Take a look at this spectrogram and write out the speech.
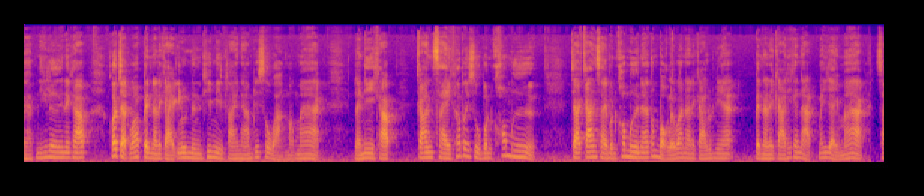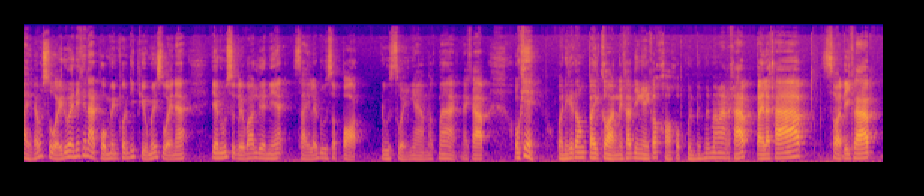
แบบนี้เลยนะครับ ก็จัดว่าเป็นนาฬิกาอีกรุ่นหนึ่งที่มีปลายน้ำที่สว่างมากๆ และนี่ครับการใส่เข้าไปสู่บนข้อมือ จากการใส่บนข้อมือนะต้องบอกเลยว่านาฬิการุ่นเนี้ย เป็นนาฬิกาที่ขนาดไม่ใหญ่มาก ใส่แล้วสวยด้วยนี่ขนาดผมเป็นคนที่ผิวไม่สวยนะ ยังรู้สึกเลยว่าเรือนนี้ใส่แล้วดูสปอร์ตดูสวยงามมากๆนะครับ โอเค วันนี้ก็ต้องไปก่อนนะครับ ยังไงก็ขอขอบคุณเพื่อนๆมากๆนะครับ ไปแล้วครับ สวัสดีครับ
